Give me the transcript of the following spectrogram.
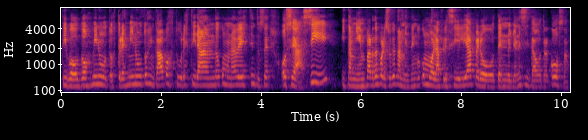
tipo dos minutos, tres minutos en cada postura estirando como una bestia. Entonces, o sea, sí, y también parte por eso que también tengo como la flexibilidad, pero ten- yo necesitaba otra cosa.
